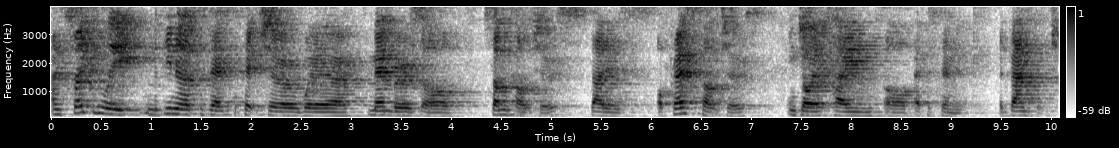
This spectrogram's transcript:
and strikingly, Medina presents a picture where members of some cultures, that is, oppressed cultures, enjoy a kind of epistemic advantage.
